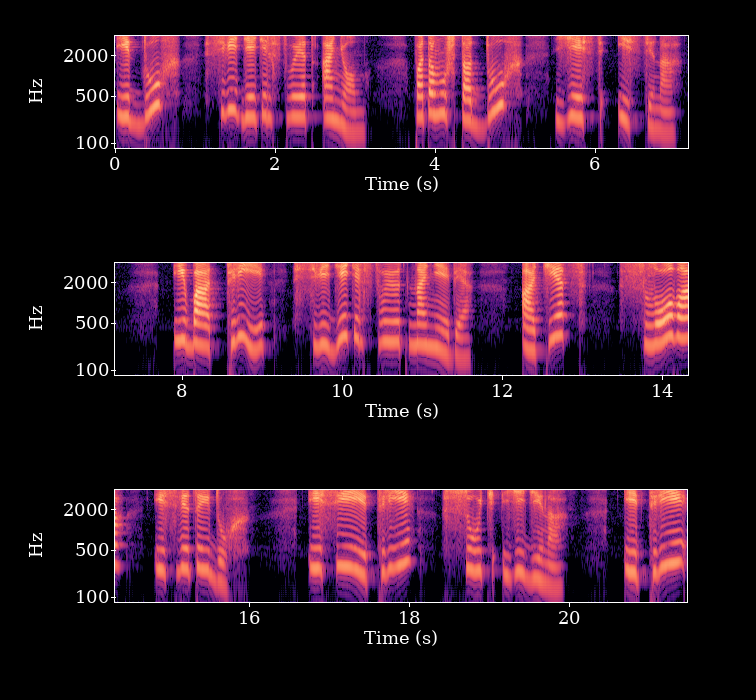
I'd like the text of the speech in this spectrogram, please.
И дух свидетельствует о нем, потому что дух есть истина. Ибо три свидетельствуют на небе – Отец, Слово и Святый Дух. И сии три – суть едина. И три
